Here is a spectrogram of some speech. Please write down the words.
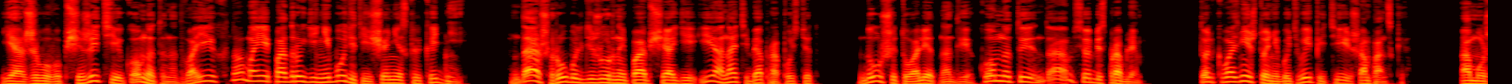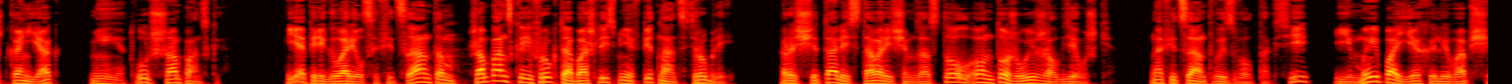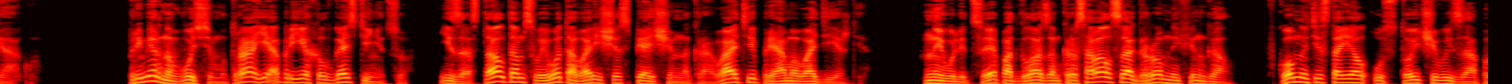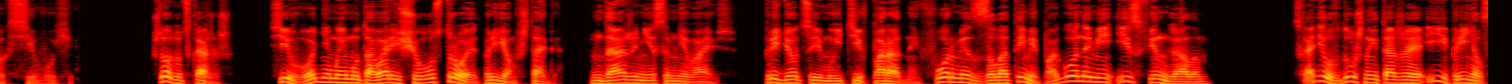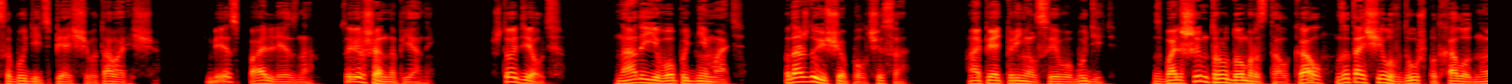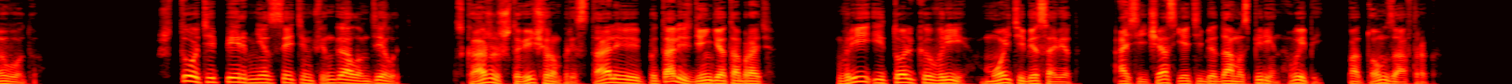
«Я живу в общежитии, комната на двоих, но моей подруги не будет еще несколько дней. Дашь рубль дежурный по общаге, и она тебя пропустит. Душ и туалет на две комнаты, да, все без проблем. Только возьми что-нибудь выпить и шампанское. А может, коньяк? Нет, лучше шампанское. Я переговорил с официантом, шампанское и фрукты обошлись мне в 15 рублей. Рассчитались с товарищем за стол, он тоже уезжал к девушке. Официант вызвал такси, и мы поехали в общагу. Примерно в 8 утра я приехал в гостиницу и застал там своего товарища спящим на кровати прямо в одежде. На его лице под глазом красовался огромный фингал. В комнате стоял устойчивый запах сивухи. Что тут скажешь? Сегодня моему товарищу устроят прием в штабе. Даже не сомневаюсь. Придется ему идти в парадной форме с золотыми погонами и с фингалом. Сходил в душ на этаже и принялся будить спящего товарища. Бесполезно. Совершенно пьяный. Что делать? Надо его поднимать. Подожду еще полчаса. Опять принялся его будить. С большим трудом растолкал, затащил в душ под холодную воду. Что теперь мне с этим фингалом делать? Скажешь, что вечером пристали, пытались деньги отобрать. Ври и только ври, мой тебе совет. А сейчас я тебе дам аспирин, выпей, потом завтрак.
